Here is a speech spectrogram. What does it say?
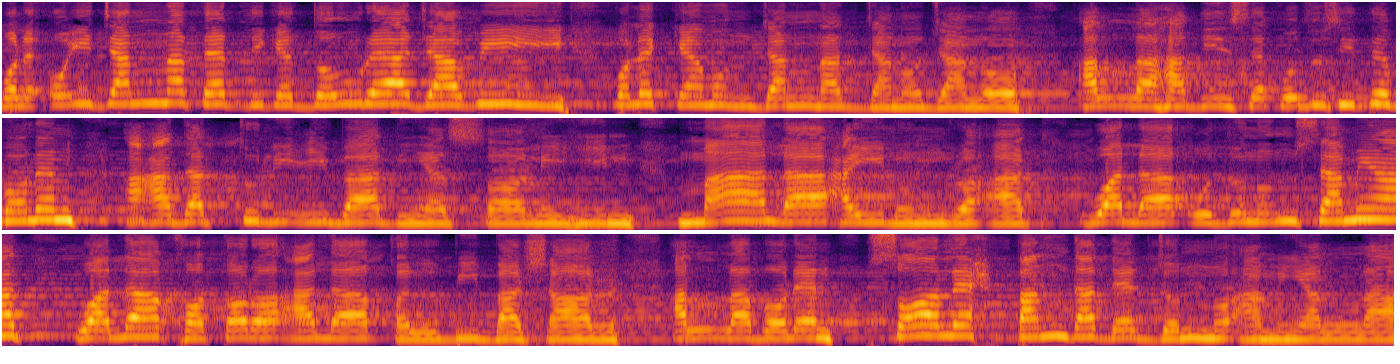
বলে, ওই জান্নাতের দিকে দৌড়ে যাবি। বলে, কেমন জান্নাত জানো জানো। আল্লাহ হাদিসে কুদুসিতে বলেন আদাতুলি ইবাদিয়াস সলিহিন মালা আইনুন রাআত, ওয়ালা উযুনুন সামিআত, ওয়ালা খতর আলা কলবি বাশার। আল্লাহ বলেন, সলেহ বান্দাদের জন্য আমি আল্লাহ,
